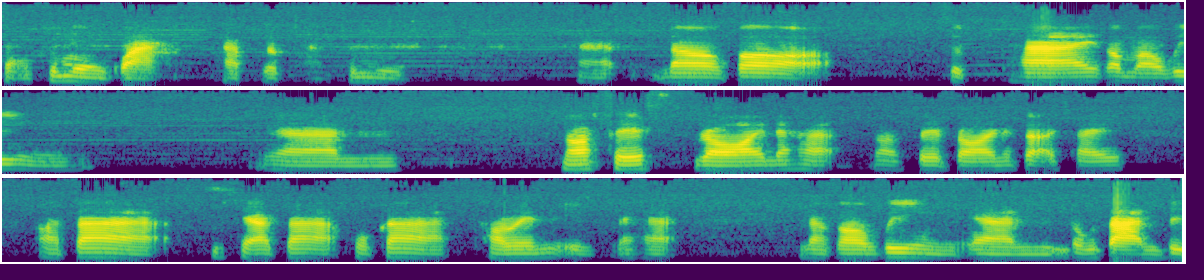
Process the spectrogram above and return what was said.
สองชั่วโมงกว่าครับเกือบสามชั่วโมงนะฮะแล้วก็สุดท้ายก็มาวิ่งงาน North Face ร้อยนะฮะ North Face ร้อยนี่ก็ใช้ Altra ไม่ใช่ Altra Hoka Torrent อีกนะฮะแล้วก็วิ่งงานดงตาลปี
